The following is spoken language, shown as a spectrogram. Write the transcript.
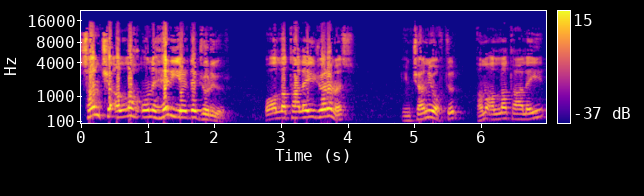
Sanki Allah onu her yerde görüyor. O Allah Teala'yı göremez. İmkanı yoktur. Ama Allah Teala'yı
